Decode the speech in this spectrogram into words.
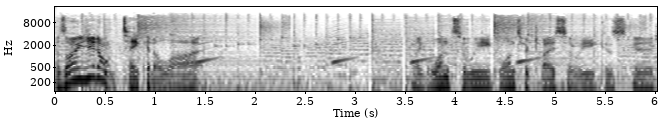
As long as you don't take it a lot. Like once a week, once or twice a week is good.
